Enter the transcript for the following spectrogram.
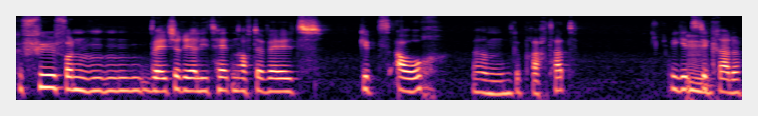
Gefühl von welche Realitäten auf der Welt gibt es auch ähm, gebracht hat. Wie geht's mhm. dir gerade?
